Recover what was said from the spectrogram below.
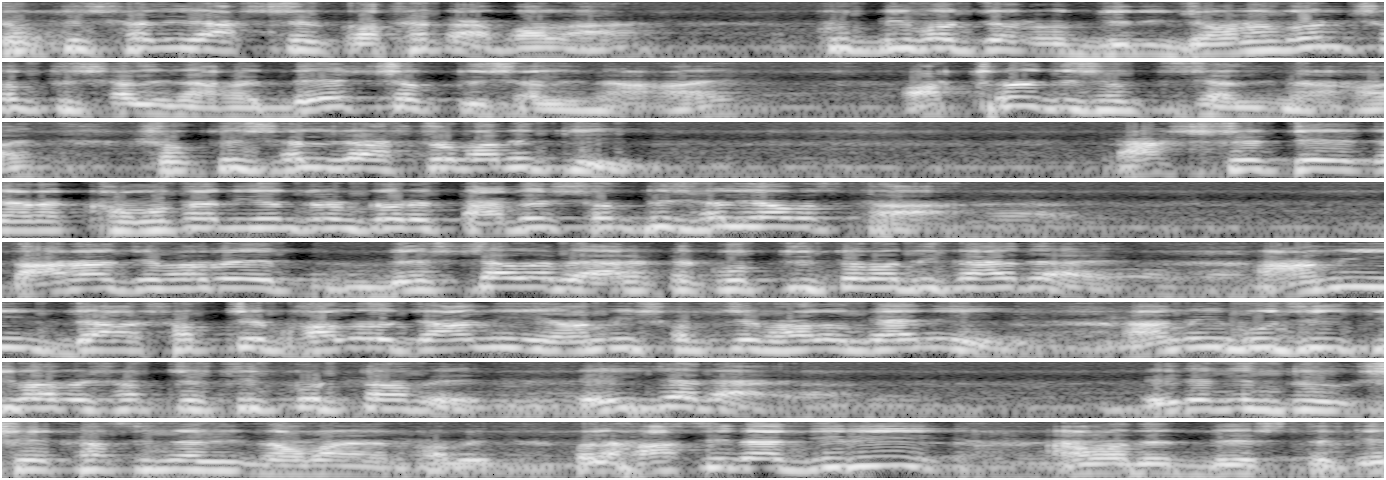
শক্তিশালী রাষ্ট্রের কথাটা বলা খুব বিপজ্জনক। যদি জনগণ শক্তিশালী না হয়, দেশ শক্তিশালী না হয়, অর্থনীতি শক্তিশালী না হয়, শক্তিশালী রাষ্ট্র মানে কি? রাষ্ট্রের যে যারা ক্ষমতা নিয়ন্ত্রণ করে, তাদের শক্তিশালী অবস্থা। তারা যেভাবে দেশ চালাবে আর একটা কর্তৃত্ববাদী কায়দায়। আমি যা সবচেয়ে ভালো জানি, আমি সবচেয়ে ভালো জ্ঞানী, আমি বুঝি কীভাবে সবচেয়ে ঠিক করতে হবে। এই জায়গায়, এটা কিন্তু শেখ হাসিনারই নবায়ন হবে। ফলে হাসিনাগিরি আমাদের দেশ থেকে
